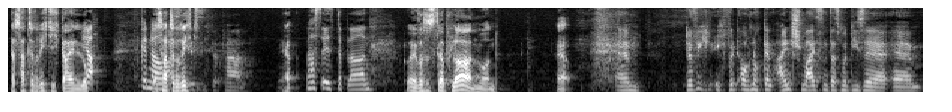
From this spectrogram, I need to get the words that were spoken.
Das hatte einen richtig geilen Look. Ja, genau. Das hatte einen Das richtig. ist der Plan. Was ist der Plan? Ey, was ist der Plan, Mann? Ja. Ähm, darf ich, ich würde auch noch gern einschmeißen, dass man diese ähm,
